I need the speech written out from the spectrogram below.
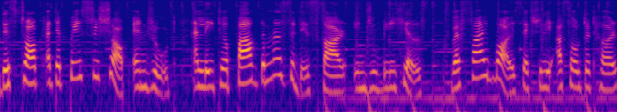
They stopped at a pastry shop en route and later parked the Mercedes car in Jubilee Hills, where five boys sexually assaulted her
